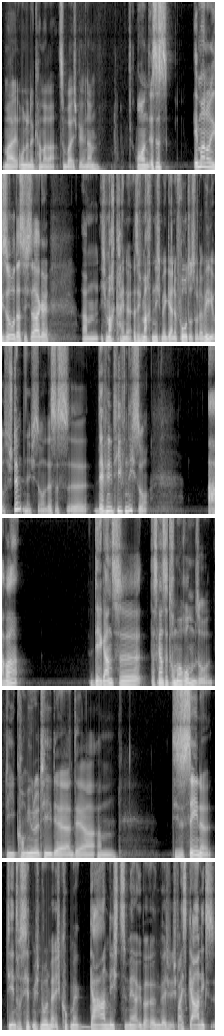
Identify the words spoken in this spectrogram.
Mal ohne eine Kamera zum Beispiel. Ne? Und es ist immer noch nicht so, dass ich sage, ähm, ich mache keine, also ich mache nicht mehr gerne Fotos oder Videos. Stimmt nicht so. Das ist äh, definitiv nicht so. Aber der ganze, das ganze drumherum, so, die Community, der, der, ähm, diese Szene, die interessiert mich null mehr. Ich gucke mir gar nichts mehr über irgendwelche, ich weiß gar nichts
